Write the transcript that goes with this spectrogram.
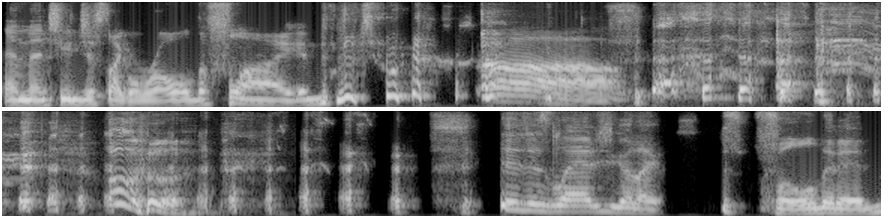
and then she'd just like roll the fly into the tuna. Oh, it just lands. She go like, just fold it in.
